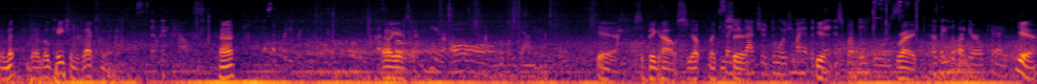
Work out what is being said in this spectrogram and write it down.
the, the location is excellent. This is a big house. Huh? It's a pretty big house. Oh, yeah. From here all the way down there. Yeah, it's a big house. Yep, like you so said. you got your doors. You might have to Yeah. paint and scrub those doors. right. Because they look like they're okay. Yeah.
